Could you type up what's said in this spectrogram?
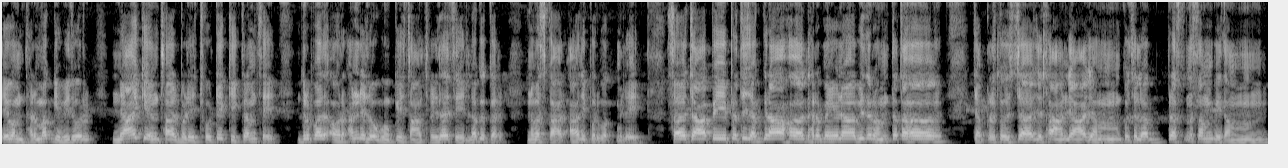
एवं धर्मज्ञ विदुर न्याय के अनुसार बड़े छोटे के क्रम से द्रुपद और अन्य लोगों के साथ हृदय से लगकर नमस्कार आदि पूर्वक मिले। स चापे प्रतिजग्राह धर्मेण विदुरम ततः। चक्रतुश्च यथा न्याय कुशल प्रश्न संविधम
